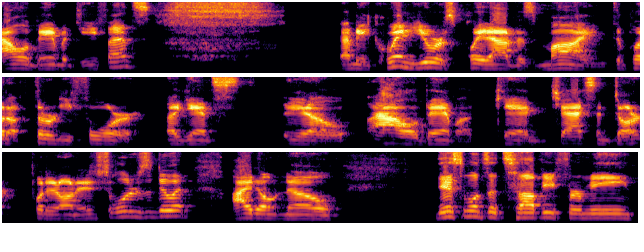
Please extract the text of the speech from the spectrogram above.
Alabama defense? I mean, Quinn Ewers played out of his mind to put up 34 against, you know, Alabama. Can Jackson Dart put it on his shoulders to do it? I don't know. This one's a toughie for me.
